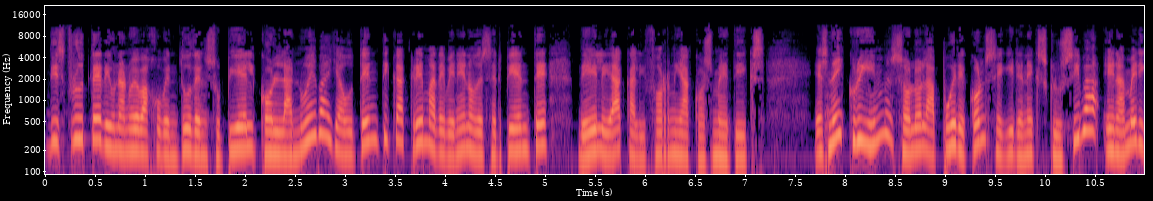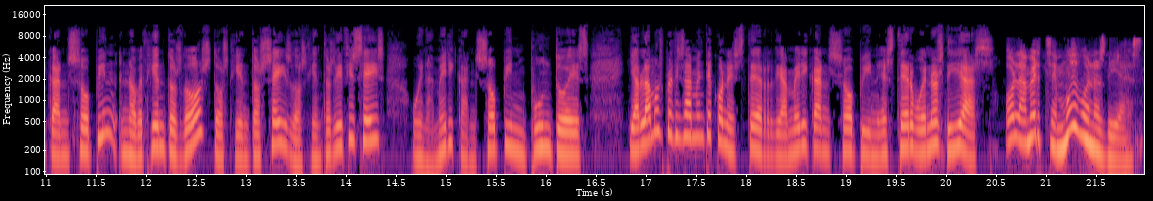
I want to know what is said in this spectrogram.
Disfrute de una nueva juventud en su piel con la nueva y auténtica crema de veneno de serpiente de LA California Cosmetics. Snake Cream solo la puede conseguir en exclusiva en American Shopping 902 206 216 o en americanshopping.es. Y hablamos precisamente con Esther de American Shopping. Esther, buenos días. Hola Merche, muy buenos días.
